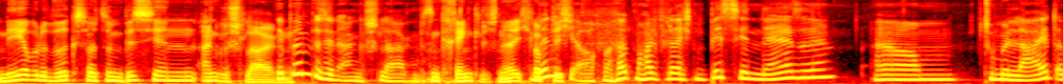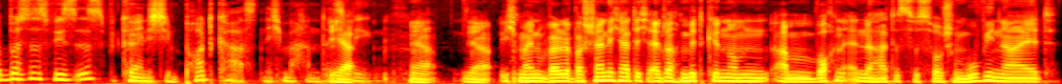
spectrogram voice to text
Nee, aber du wirkst heute so ein bisschen angeschlagen. Ich bin ein bisschen angeschlagen. ein bisschen kränklich, ne? Ich glaube, bin dich. ich auch. Man hört man heute vielleicht ein bisschen näseln. Ähm, tut mir leid, aber es ist, wie es ist. Wir können ja nicht den Podcast nicht machen, deswegen. Ja, ja. Ich meine, weil wahrscheinlich hatte ich einfach mitgenommen, am Wochenende hattest du Social Movie Night.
